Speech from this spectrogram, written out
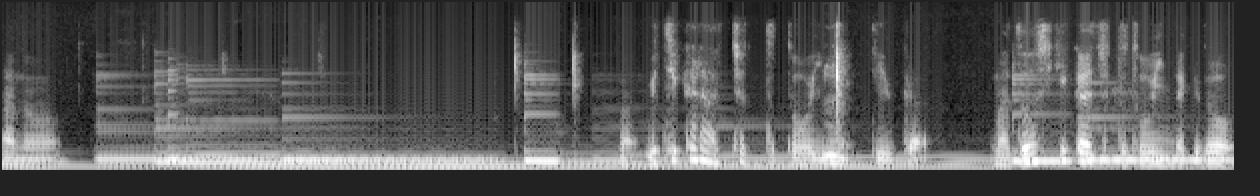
あの、まあ、うちからはちょっと遠いっていうか、まあ、雑式からちょっと遠いんだけど、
